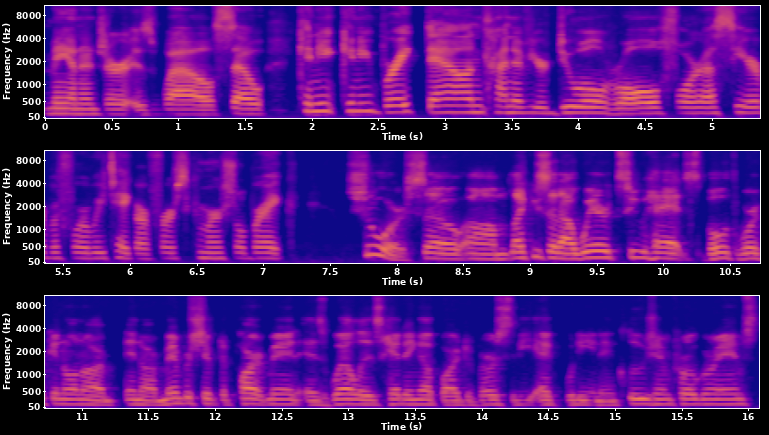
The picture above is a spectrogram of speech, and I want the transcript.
manager as well. So, can you can you break down kind of your dual role for us here before we take our first commercial break? Sure. So, um, like you said, I wear two hats, both working on our in our membership department as well as heading up our diversity, equity, and inclusion programs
